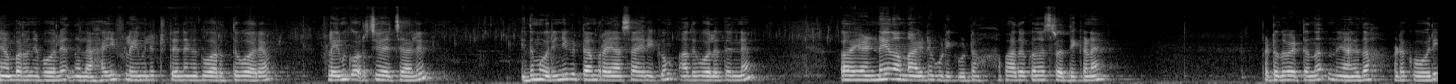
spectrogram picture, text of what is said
ഞാൻ പറഞ്ഞ പോലെ നല്ല ഹൈ ഫ്ലെയിമിലിട്ടിട്ട് തന്നെ ഞങ്ങൾക്ക് വറുത്ത് പോരാം ഫ്ലെയിം കുറച്ച് വെച്ചാൽ ഇത് മുരിഞ്ഞ് കിട്ടാൻ പ്രയാസമായിരിക്കും. അതുപോലെ തന്നെ എണ്ണയെ നന്നായിട്ട് കുടിക്കൂട്ടോ. കേട്ടോ അപ്പോൾ അതൊക്കെ ഒന്ന് ശ്രദ്ധിക്കണേ. പെട്ടെന്ന് പെട്ടെന്ന് ഞാനിതാ ഇവിടെ കോരി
